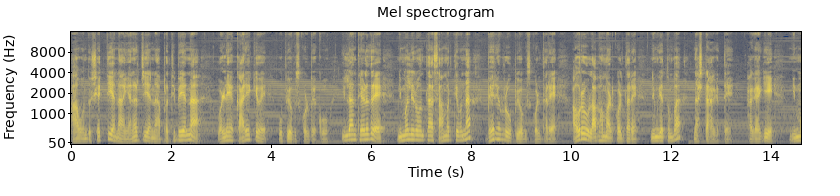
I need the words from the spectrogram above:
ಆ ಒಂದು ಶಕ್ತಿಯನ್ನು, ಎನರ್ಜಿಯನ್ನು, ಪ್ರತಿಭೆಯನ್ನು ಒಳ್ಳೆಯ ಕಾರ್ಯಕ್ಕೆ ಉಪಯೋಗಿಸ್ಕೊಳ್ಬೇಕು. ಇಲ್ಲ ಅಂತ ಹೇಳಿದ್ರೆ ನಿಮ್ಮಲ್ಲಿರುವಂಥ ಸಾಮರ್ಥ್ಯವನ್ನು ಬೇರೆಯವರು ಉಪಯೋಗಿಸ್ಕೊಳ್ತಾರೆ. ಅವರು ಲಾಭ ಮಾಡ್ಕೊಳ್ತಾರೆ. ನಿಮಗೆ ತುಂಬ ನಷ್ಟ ಆಗುತ್ತೆ. ಹಾಗಾಗಿ ನಿಮ್ಮ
